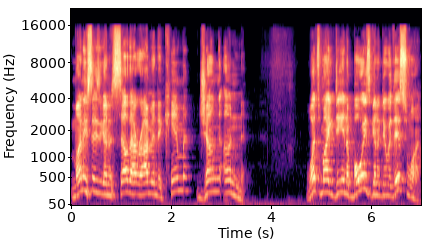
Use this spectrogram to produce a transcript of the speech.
Money says he's going to sell that Rodman to Kim Jong Un. What's Mike D and the boys going to do with this one?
